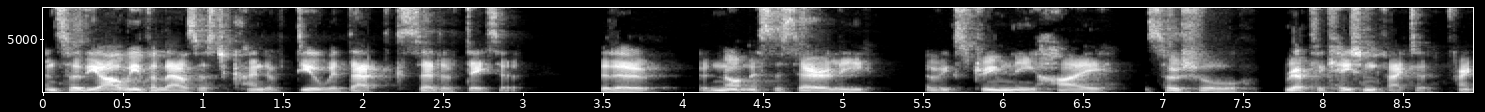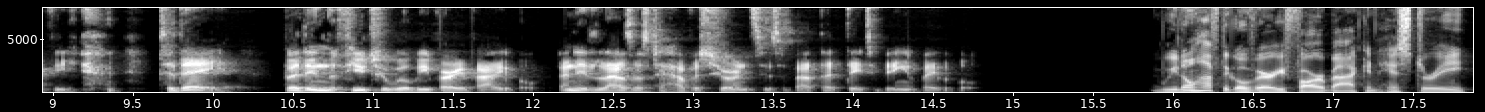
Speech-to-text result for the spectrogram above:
And so the Arweave allows us to kind of deal with that set of data that are not necessarily of extremely high social replication factor, frankly, today, but in the future will be very valuable. And it allows us to have assurances about that data being available. We don't have to go very far back in history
